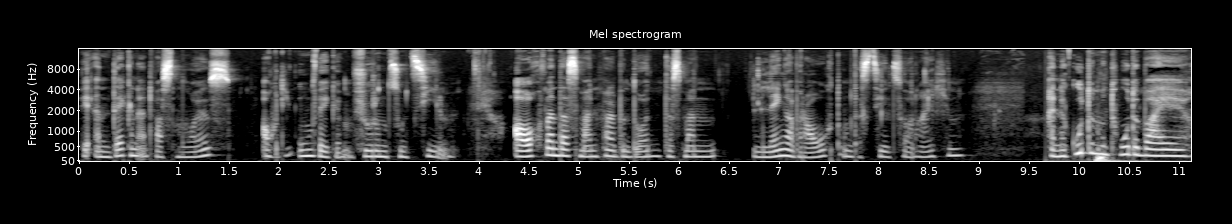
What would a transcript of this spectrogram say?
Wir entdecken etwas Neues. Auch die Umwege führen zum Ziel. Auch wenn das manchmal bedeutet, dass man länger braucht, um das Ziel zu erreichen. Eine gute Methode bei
